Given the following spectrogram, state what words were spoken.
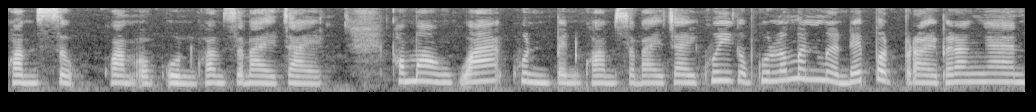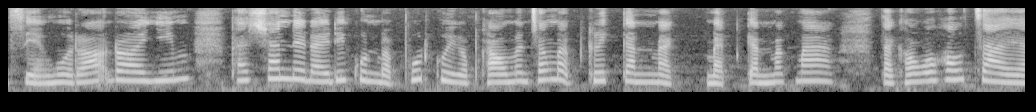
ความสุขความอบอุ่นความสบายใจ เขามองว่าคุณเป็นความสบายใจคุยกับคุณแล้วมันเหมือนได้ปลดปล่อยพลังงานเสียงหัวเราะรอยยิ้มแพชชั่นใดๆที่คุณแบบพูดคุยกับเขา มันช่างแบบคลิกกันแมทแมทกันมากๆ แต่เขาก็เข้าใจอ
